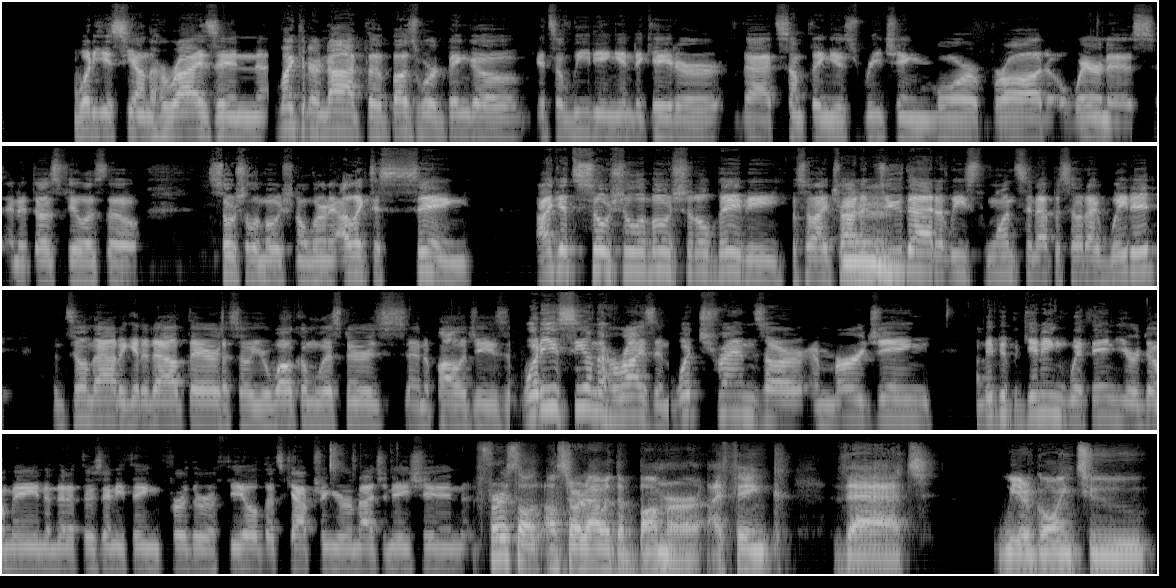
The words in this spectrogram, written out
what do you see on the horizon? Like it or not, the buzzword bingo, it's a leading indicator that something is reaching more broad awareness. And it does feel as though social emotional learning, I like to sing. I get social emotional baby. So I try mm. to do that at least once an episode. I waited until now to get it out there. So you're welcome, listeners, and apologies. What do you see on the horizon? What trends are emerging? Maybe beginning within your domain and then if there's anything further afield that's capturing your imagination? First I'll, I'll start out with the bummer. I think that we are going to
